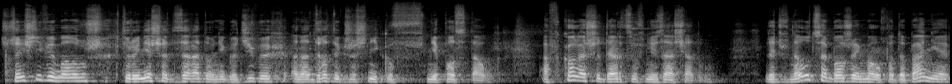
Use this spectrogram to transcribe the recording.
Szczęśliwy mąż, który nie szedł za radą niegodziwych, a na drodze grzeszników nie postał, a w kole szyderców nie zasiadł. Lecz w nauce Bożej ma upodobanie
